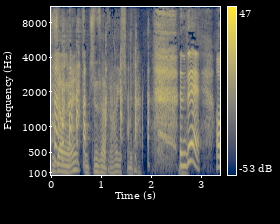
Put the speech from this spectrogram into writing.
규정을 좀 준수하도록 하겠습니다. 근데 어,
